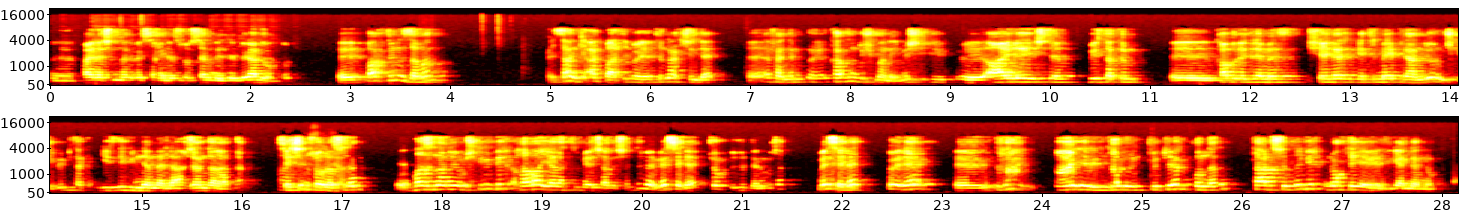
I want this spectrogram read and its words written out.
e, paylaşımları vesaire sosyal medyada viral oldu. E, baktığınız zaman e, sanki AK Parti böyle tırnak içinde e, efendim e, kadın düşmanıymış. E, aile işte bir takım e, kabul edilemez şeyler getirmeyi planlıyormuş gibi bir takım gizli gündemlerle ajandalarda seçim sonrasında e, hazırlanıyormuş gibi bir hava yaratılmaya çalışıldı ve mesele çok özür dilerim hocam mesele böyle e, ailevi, kültürel konuların tartışıldığı bir noktaya evrildi gelinen nokta.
